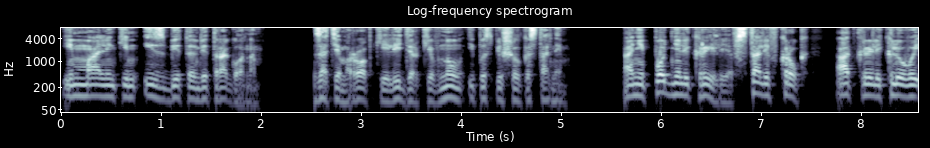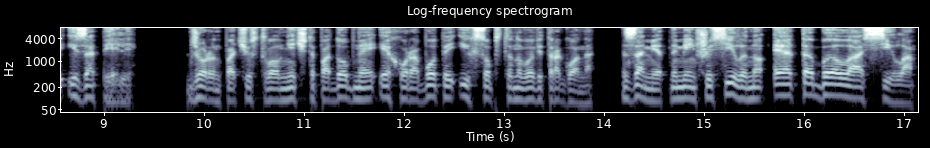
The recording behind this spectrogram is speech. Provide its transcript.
и маленьким избитым ветрогоном. Затем робкий лидер кивнул и поспешил к остальным. Они подняли крылья, встали в круг, открыли клювы и запели. Джоран почувствовал нечто подобное эху работы их собственного ветрогона. Заметно меньше силы, но это была сила.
